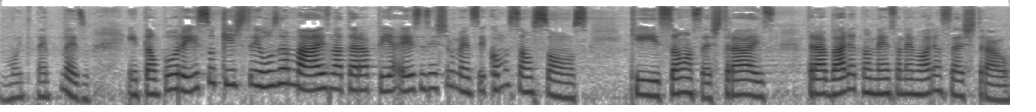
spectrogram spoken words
muito tempo mesmo. Então, por isso que se usa mais na terapia esses instrumentos. E como são sons que são ancestrais, trabalha também essa memória ancestral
